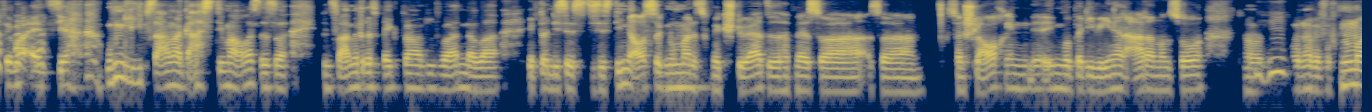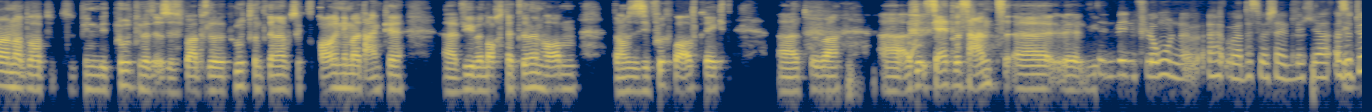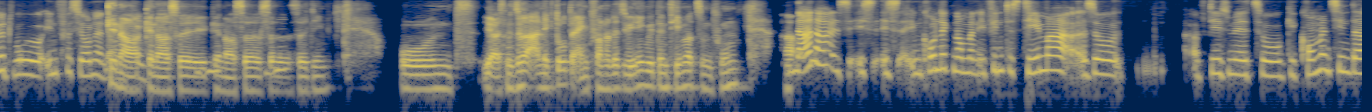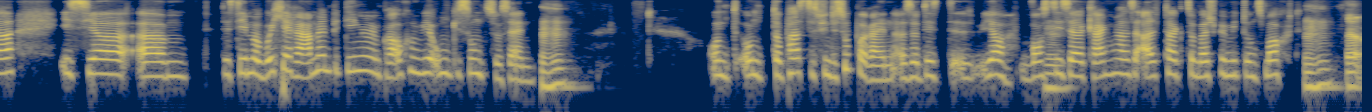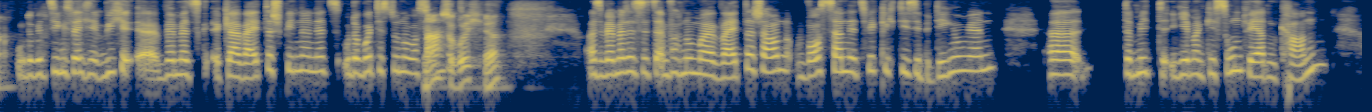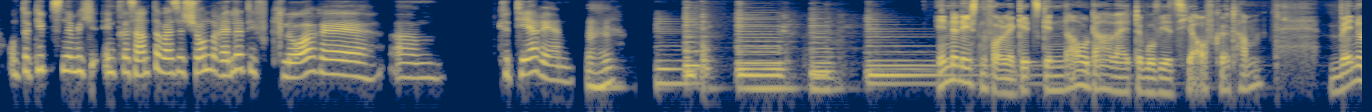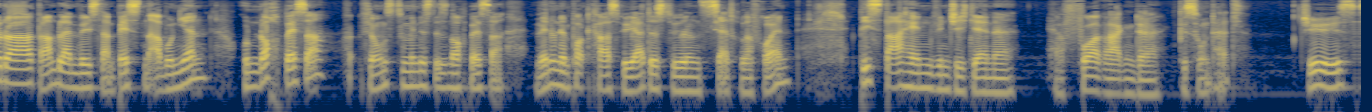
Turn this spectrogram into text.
Der war ein sehr unliebsamer Gast im Haus. Also ich bin zwar mit Respekt behandelt worden, aber ich habe dann dieses, dieses Ding ausgenommen, das hat mich gestört. Das hat mir so, so, so ein Schlauch in, irgendwo bei die Venenadern und so. Dann, mhm. dann habe ich einfach genommen, hab, hab, bin mit Blut, also es war ein bisschen Blut drin, drin habe gesagt, brauche ich nicht mehr, danke, äh, wie über Nacht nicht drinnen haben. Da haben sie sich furchtbar aufgeregt äh, drüber. Äh, also sehr interessant. Äh, Den Venflon äh, war das wahrscheinlich, ja. Also dort, wo Infusionen. Genau, genau, so, mhm. genau so, so, mhm. so ein Ding. Und ja, es ist mir so eine Anekdote eingefallen, hat jetzt wenig mit dem Thema zu tun. Äh, nein, nein, es ist, ist im Grunde genommen, ich finde das Thema, also auf das wir jetzt so gekommen sind da, ist ja ähm, das Thema, welche Rahmenbedingungen brauchen wir, um gesund zu sein? Mhm. Und, und da passt das, finde ich, super rein. Also, das, ja, was mhm. dieser Krankenhausalltag zum Beispiel mit uns macht. Mhm, ja. Oder beziehungsweise, wie, äh, wenn wir jetzt gleich weiterspinnen jetzt, oder wolltest du noch was sagen? Na, so ruhig, ja. Also, wenn wir das jetzt einfach nur mal weiterschauen, was sind jetzt wirklich diese Bedingungen, äh, damit jemand gesund werden kann? Und da gibt es nämlich interessanterweise schon relativ klare ähm, Kriterien. Mhm. In der nächsten Folge geht es genau da weiter, wo wir jetzt hier aufgehört haben. Wenn du da dranbleiben willst, am besten abonnieren und noch besser, für uns zumindest ist es noch besser, wenn du den Podcast bewertest, wir würden uns sehr darüber freuen. Bis dahin wünsche ich dir eine hervorragende Gesundheit. Tschüss.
